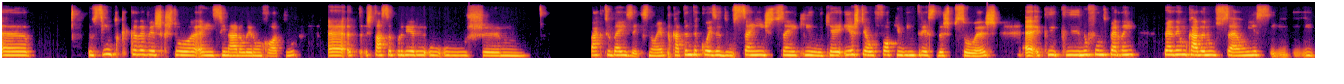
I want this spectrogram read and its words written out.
uh, eu sinto que cada vez que estou a ensinar a ler um rótulo, uh, está-se a perder os, um, back to basics, não é? Porque há tanta coisa do sem isto, sem aquilo, que é, este é o foco e o interesse das pessoas, uh, que, que, no fundo perdem, perdem um bocado a noção e, e,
